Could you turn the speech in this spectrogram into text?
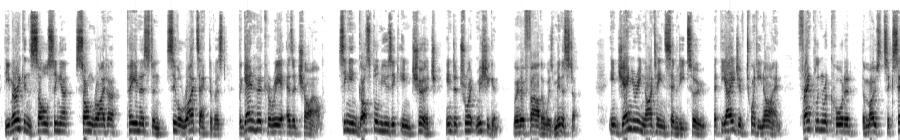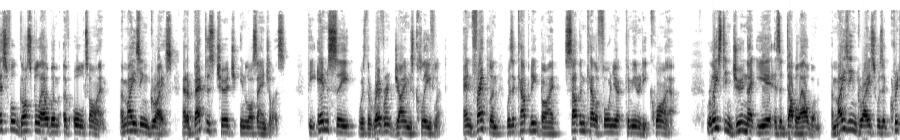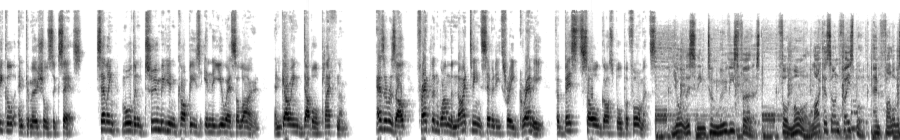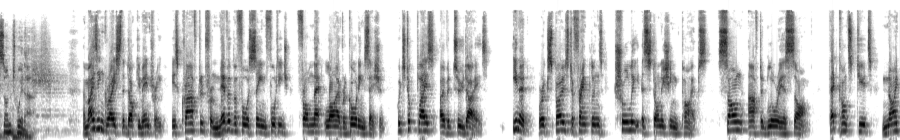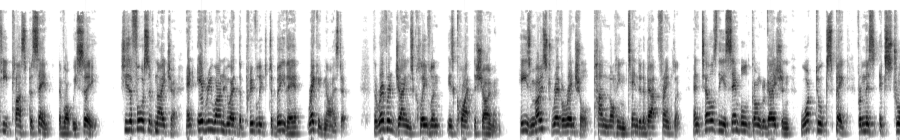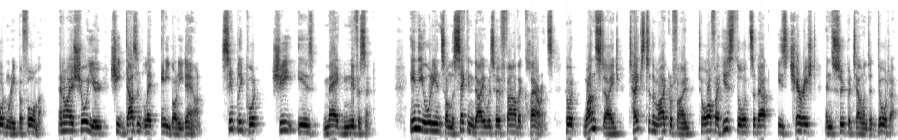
The American soul singer, songwriter, pianist, and civil rights activist began her career as a child, singing gospel music in church in Detroit, Michigan, where her father was minister. In January 1972, at the age of 29, Franklin recorded the most successful gospel album of all time, Amazing Grace, at a Baptist church in Los Angeles. The MC was the Reverend James Cleveland, and Franklin was accompanied by Southern California Community Choir. Released in June that year as a double album, Amazing Grace was a critical and commercial success, selling more than 2 million copies in the US alone and going double platinum. As a result, Franklin won the 1973 Grammy for Best Soul Gospel Performance. You're listening to Movies First. For more, like us on Facebook and follow us on Twitter. Amazing Grace, the documentary, is crafted from never before seen footage from that live recording session, which took place over two days. In it, we're exposed to Franklin's truly astonishing pipes, song after glorious song. That constitutes 90 plus percent of what we see. She's a force of nature, and everyone who had the privilege to be there recognised it. The Reverend James Cleveland is quite the showman. He's most reverential, pun not intended, about Franklin, and tells the assembled congregation what to expect from this extraordinary performer. And I assure you, she doesn't let anybody down. Simply put, she is magnificent. In the audience on the second day was her father Clarence, who at one stage takes to the microphone to offer his thoughts about his cherished and super talented daughter.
